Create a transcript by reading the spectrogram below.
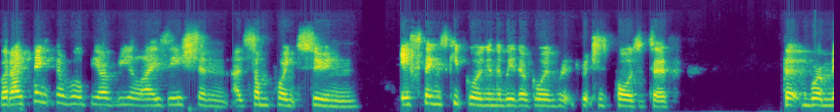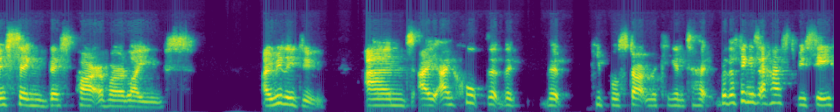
But I think there will be a realization at some point soon, if things keep going in the way they're going, which is positive, that we're missing this part of our lives. I really do. And I, I hope that the that people start looking into it. But the thing is, it has to be safe,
